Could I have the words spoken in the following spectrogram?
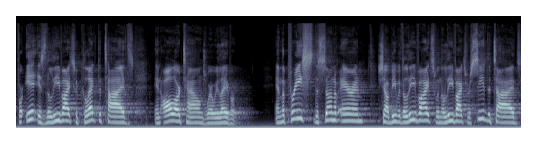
For it is the Levites who collect the tithes in all our towns where we labor. And the priest, the son of Aaron, shall be with the Levites when the Levites receive the tithes,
